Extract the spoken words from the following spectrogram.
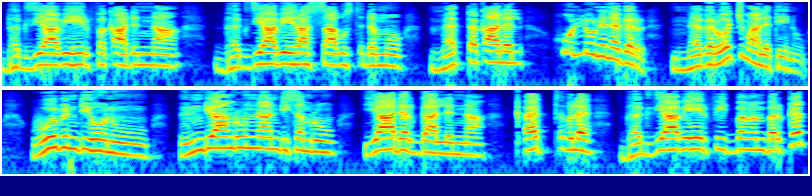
በእግዚአብሔር ፈቃድና በእግዚአብሔር ሐሳብ ውስጥ ደግሞ መጠቃለል ሁሉን ነገር ነገሮች ማለቴ ነው። ውብ እንዲሆኑ እንዲያምሩና እንዲሰምሩ ያደርጋልና ቀጥ ብለ በእግዚአብሔር ፊት በመንበርከክ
